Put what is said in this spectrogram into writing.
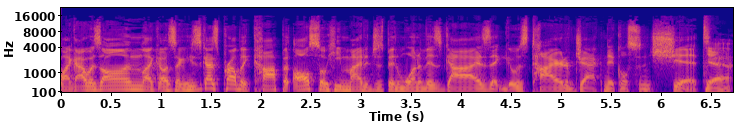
like I was on like I was like these guys probably cop, but also he might have just been one of his guys that was tired of Jack Nicholson's shit. Yeah.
